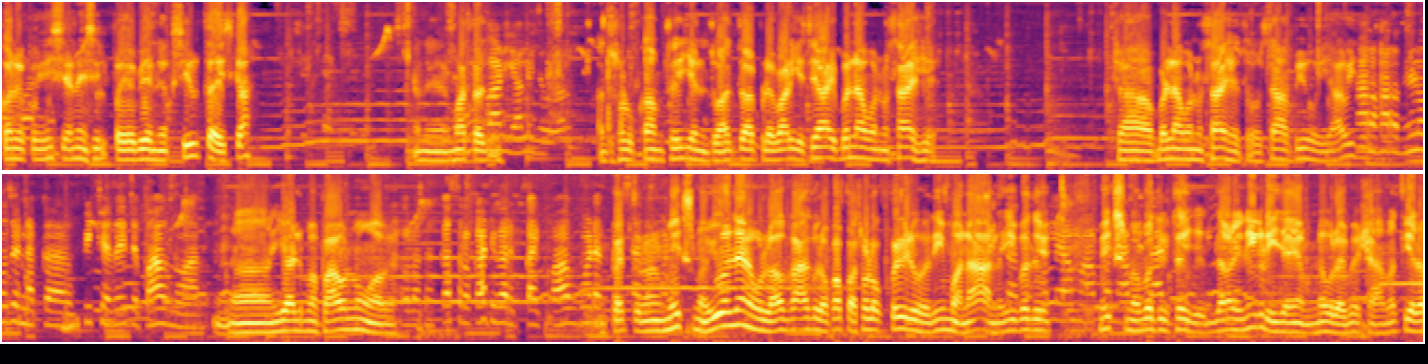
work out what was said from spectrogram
ઘરે કોઈ હશે નહીં શિલ્પાએ બેન એક સીવતા હશે કા અને માતાજી. આ તો થોડુંક કામ થઈ જાય ને તો આજ તો આપણે વાળીએ ચા બનાવવાનો સાય છે. ચા બનાવવાનો સાય છે તો ચા પીવો એ આવી જાય. હારો ઝીણો છે ને પીઠે જાય છે ભાવ નો આવે. યાર્ડમાં ભાવ નો આવે. કચરો કાઢી વાર કાંઈક ભાવ મળે કચરો મિક્સમાં વ્યો છે ને ઓલો આગલો કપા થોડોક પડ્યો એમાં ના ને એ બધું મિક્સમાં બધું થઈ જાય. દાળી નીકળી જાય એમ નવરા બેઠા. આમ અત્યારે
